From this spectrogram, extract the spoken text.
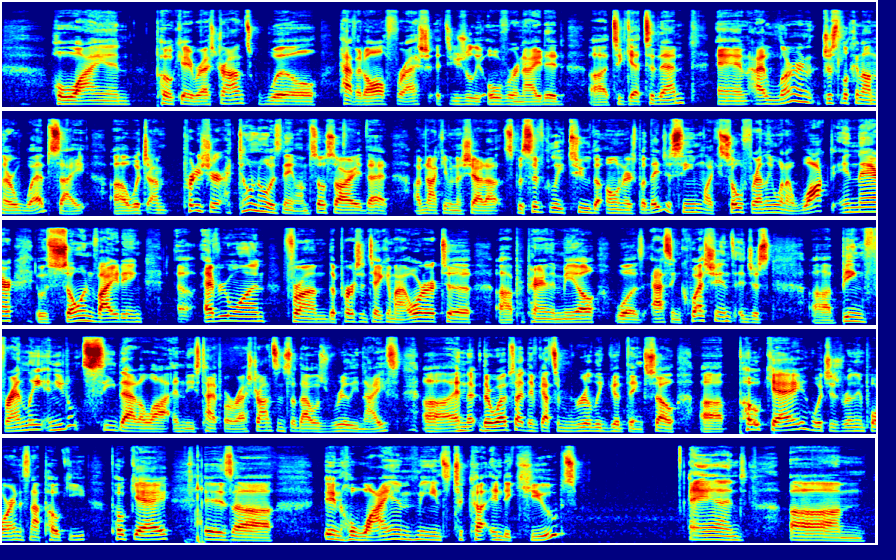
hawaiian poke restaurants will have it all fresh. It's usually overnighted uh, to get to them. And I learned just looking on their website, uh, which I'm pretty sure, I don't know his name. I'm so sorry that I'm not giving a shout out specifically to the owners, but they just seemed like so friendly. When I walked in there, it was so inviting. Uh, everyone from the person taking my order to uh, preparing the meal was asking questions and just uh, being friendly and you don't see that a lot in these type of restaurants and so that was really nice uh, and th- their website they've got some really good things so uh, poke, which is really important. It's not pokey. Poke is in Hawaiian means to cut into cubes. And um,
